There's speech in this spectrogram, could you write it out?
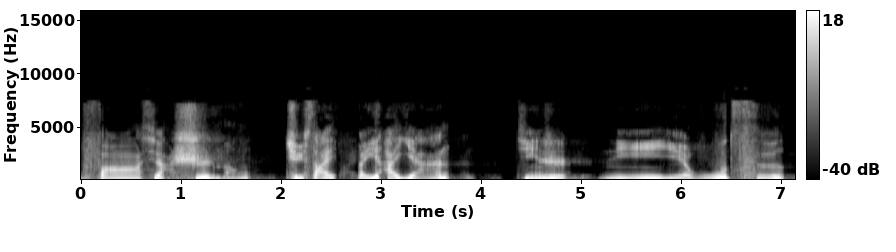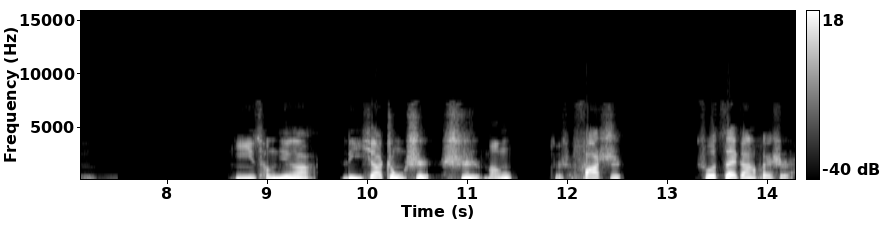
发下誓盟，去塞北海眼，今日你也无此。你曾经啊立下重誓，誓盟就是发誓。”说再干坏事，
